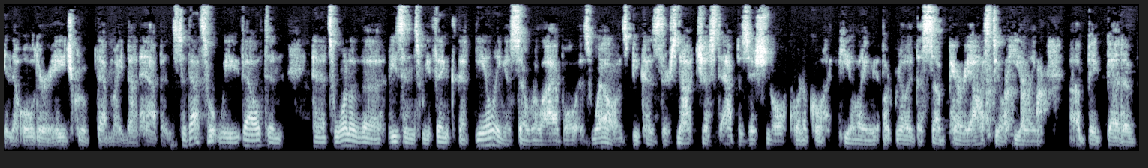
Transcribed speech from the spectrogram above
in the older age group that might not happen. So that's what we felt and and it's one of the reasons we think that healing is so reliable as well, is because there's not just appositional cortical healing, but really the subperiosteal healing, a big bed of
